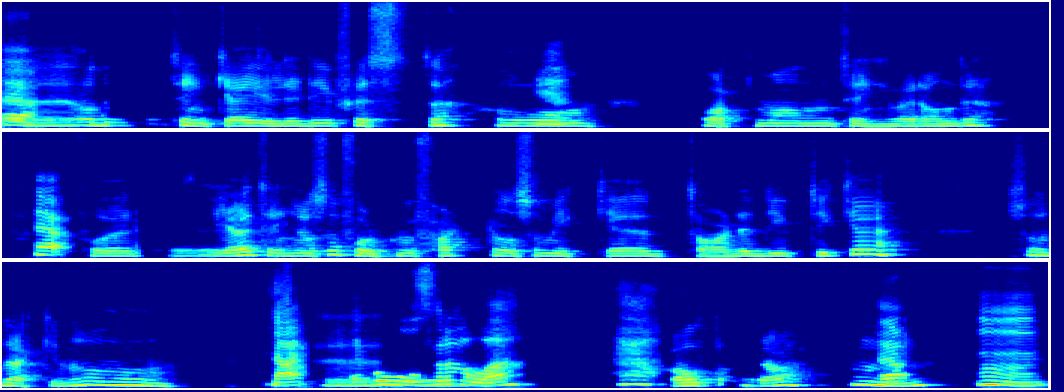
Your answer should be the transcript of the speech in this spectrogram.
ja. og det tenker jeg gjelder de fleste. Og, ja. og at man trenger hverandre. Ja. For jeg trenger også folk med fart, og som ikke tar det dypdykket. Så det er ikke noe Nei, det er behov for alle. Alt er bra. Mm. Ja. Mm.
